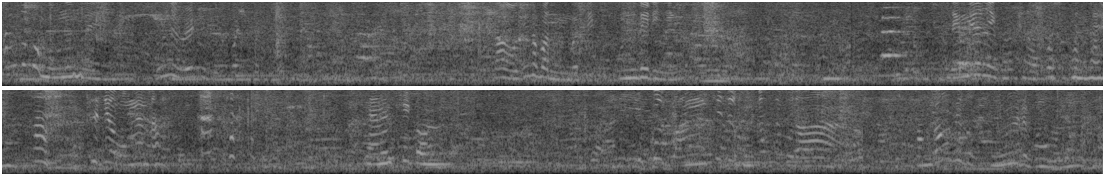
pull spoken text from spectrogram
한두 번 먹는데 오늘 왜 이렇게 먹고 싶었지? 난 어디서 받는 거지? 온드리닌가? 냉면이 그렇게 먹고 싶었나요? 아, 드디어 먹는다. 나는 치돈. 꼭 왕치즈 돈가스보다 관광지도 국물을 먼저 넣는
